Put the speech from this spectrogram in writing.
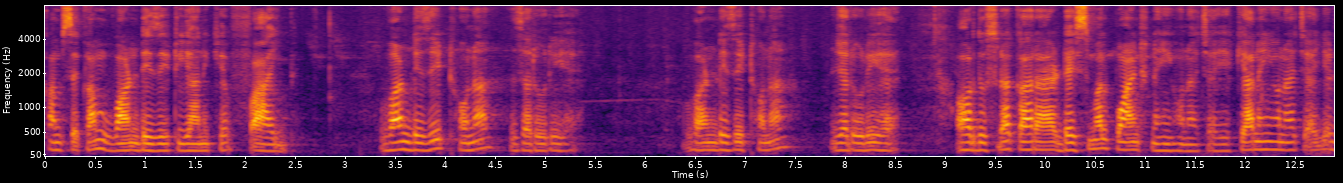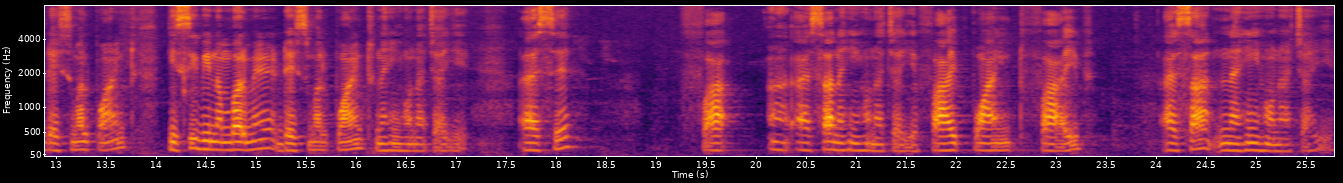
कम से कम वन डिजिट यानी कि फाइव वन डिजिट होना ज़रूरी है। वन डिजिट होना ज़रूरी है। और दूसरा कह रहा है डेसिमल पॉइंट नहीं होना चाहिए। क्या नहीं होना चाहिए? डेसिमल पॉइंट किसी भी नंबर में डेसिमल पॉइंट नहीं होना चाहिए। ऐसे फा ऐसा नहीं होना चाहिए। फाइव पॉइंट फाइव ऐसा नहीं होना चाहिए।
